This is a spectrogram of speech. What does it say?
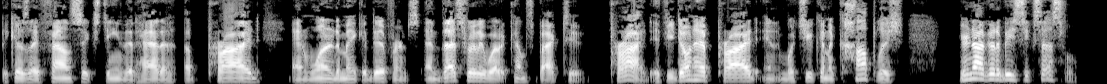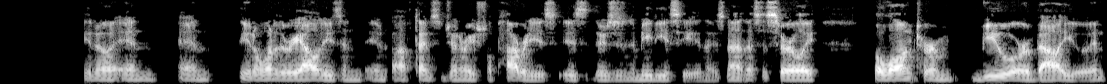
because I found 16 that had a, a, pride and wanted to make a difference. And that's really what it comes back to. Pride. If you don't have pride in what you can accomplish, you're not going to be successful. You know, and, and, you know, one of the realities in, in oftentimes in generational poverty is, is there's an immediacy and there's not necessarily a long-term view or a value. And,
